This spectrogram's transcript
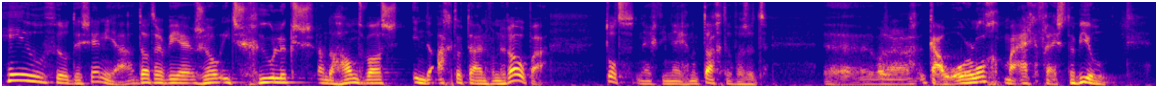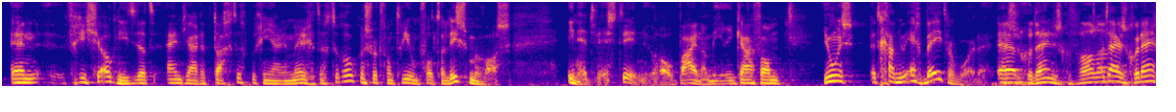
heel veel decennia... dat er weer zoiets gruwelijks aan de hand was in de achtertuin van Europa. Tot 1989 was het eh, was er een koude oorlog, maar eigenlijk vrij stabiel. En eh, vergis je ook niet dat eind jaren 80, begin jaren 90... er ook een soort van triomfantalisme was in het Westen, in Europa, in Amerika... van jongens, het gaat nu echt beter worden. Het ijzeren gordijn is gevallen. Het ijzeren gordijn,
